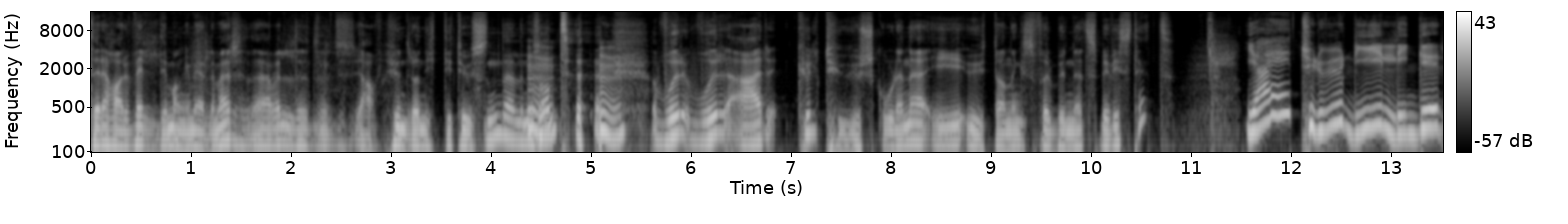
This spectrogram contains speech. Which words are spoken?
dere har veldig mange medlemmer. Det er vel ja, 190 000 eller noe Mm. sånt. Mm. Hvor, hvor er kulturskolene i Utdanningsforbundets bevissthet? Jeg tror de ligger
